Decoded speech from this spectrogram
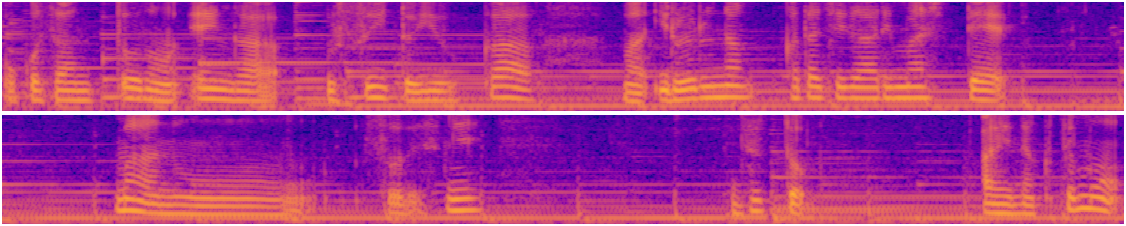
お子さんとの縁が薄いというか、まあ、いろいろな形がありましてまああのそうですねずっと会えなくても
